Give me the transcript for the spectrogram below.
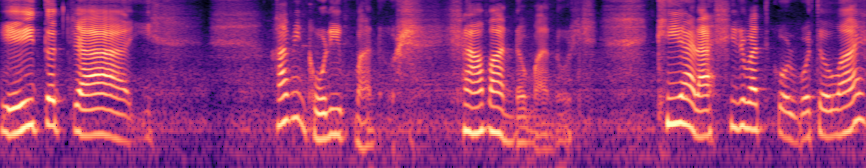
এই তো চাই। আমি গরিব মানুষ, সামান্য মানুষ। কি আর আশীর্বাদ করব তোমায়?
